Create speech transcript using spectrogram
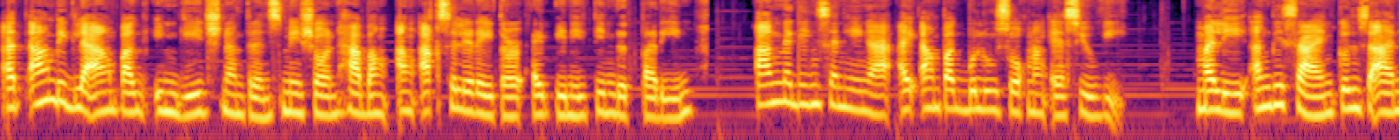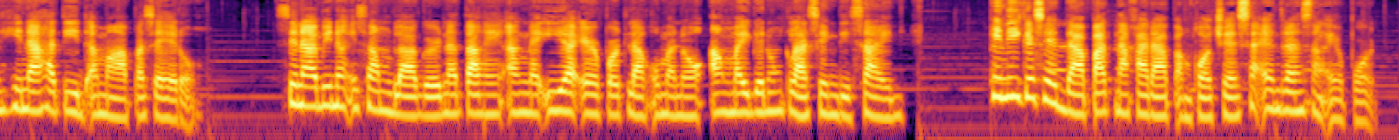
At ang biglaang pag-engage ng transmission habang ang accelerator ay pinitindot pa rin, ang naging sanhinga ay ang pagbulusok ng SUV. Mali ang design kung saan hinahatid ang mga pasahero. Sinabi ng isang vlogger na tanging ang NAIA Airport lang umano ang may ganong klaseng design. Hindi kasi dapat nakarap ang kotse sa entrance ng airport.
